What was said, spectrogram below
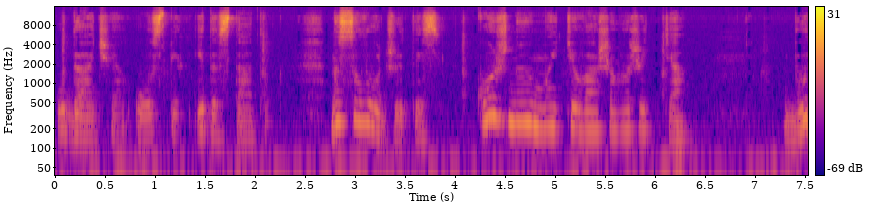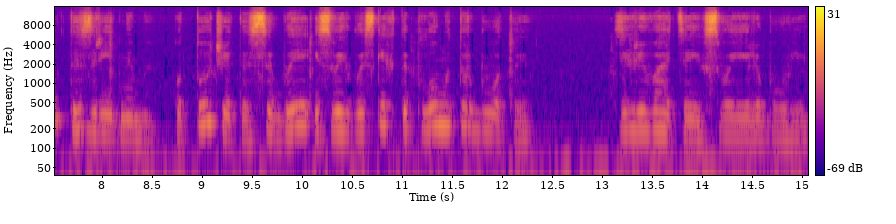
удача, успіх і достаток. Насолоджуйтесь кожною миттю вашого життя. Будьте з рідними, оточуйте себе і своїх близьких теплом і турботою. Зігрівайте їх своєю любов'ю,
